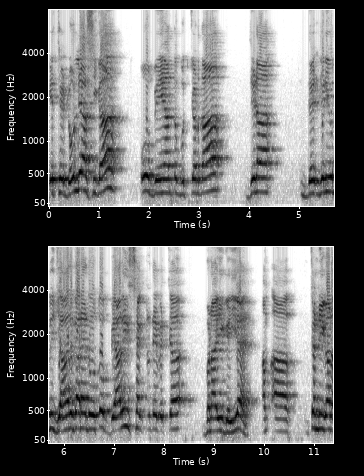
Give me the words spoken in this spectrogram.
ਇੱਥੇ ਡੋਲਿਆ ਸੀਗਾ ਉਹ ਬੇਅੰਤ ਬੁੱਚੜ ਦਾ ਜਿਹੜਾ ਜਿਹੜੀ ਉਹਦੀ ਯਾਦਗਾਰ ਹੈ ਦੋਸਤੋ 42 ਸੈਕਟਰ ਦੇ ਵਿੱਚ ਬਣਾਈ ਗਈ ਹੈ ਚੰਡੀਗੜ੍ਹ।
